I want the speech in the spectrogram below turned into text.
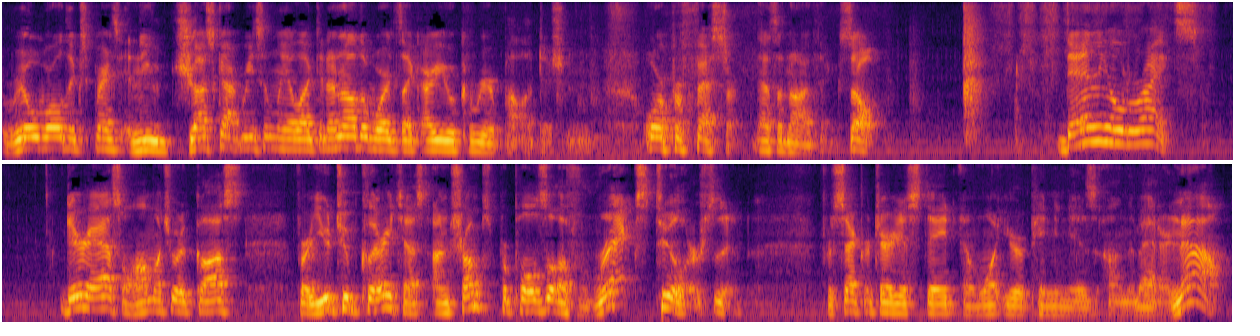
real world experience and you just got recently elected? In other words, like are you a career politician or a professor? That's another thing. So Daniel writes, dear asshole, how much would it cost? For a YouTube clarity test on Trump's proposal of Rex Tillerson for Secretary of State and what your opinion is on the matter. Now,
